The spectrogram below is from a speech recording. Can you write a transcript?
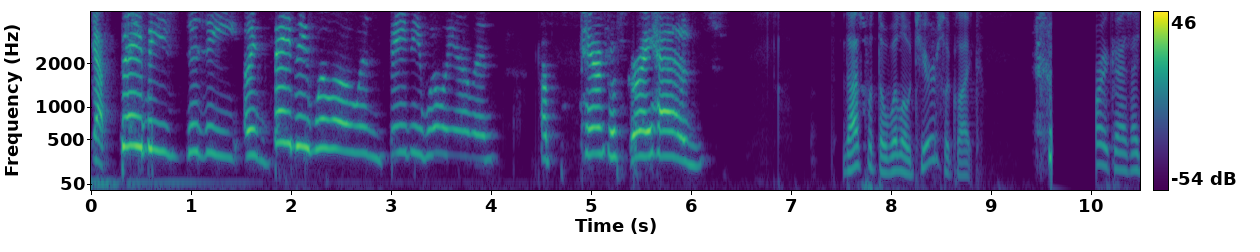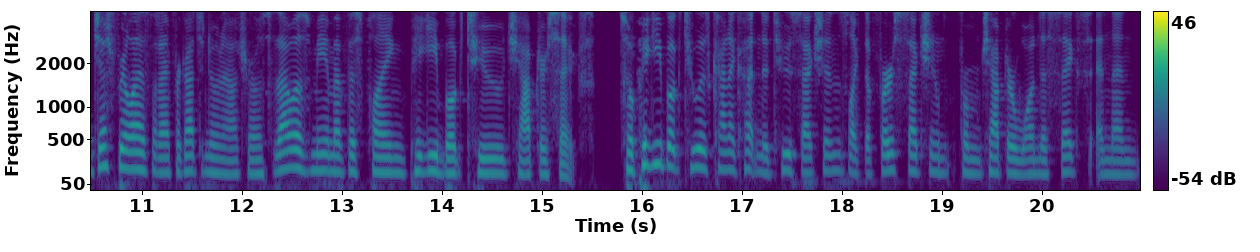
Yeah, baby Zizzy, I mean, baby Willow and baby William and our parents with gray heads. That's what the Willow tears look like. Alright guys, I just realized that I forgot to do an outro, so that was me and Memphis playing Piggy Book 2 Chapter 6. So Piggy Book 2 is kind of cut into two sections, like the first section from Chapter 1 to 6, and then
